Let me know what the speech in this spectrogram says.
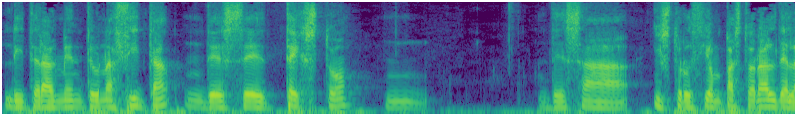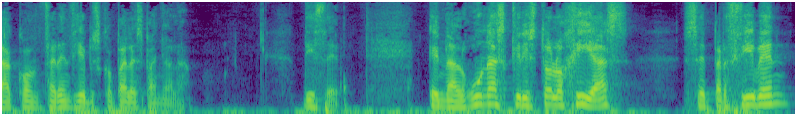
literalmente una cita de ese texto, de esa instrucción pastoral de la Conferencia Episcopal Española. Dice, en algunas cristologías se perciben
